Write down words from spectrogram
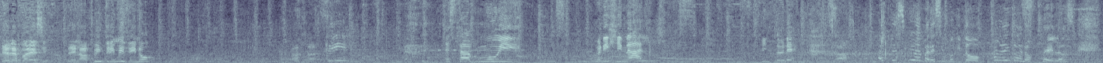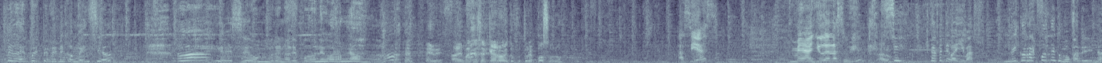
¿Qué les parece? De la Pitri Mitri, ¿no? Sí. Está muy original. Pintoresca. Al principio me pareció un poquito jaladito de los pelos, pero después Pepe me convenció. Ay, a ese hombre no le puedo negar nada. Además es el carro de tu futuro esposo, ¿no? ¿Así es? ¿Me ayudan a subir? Sí, Pepe te va a llevar. Me corresponde como padrino.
